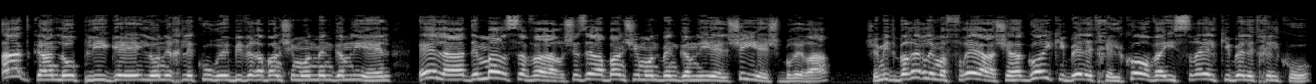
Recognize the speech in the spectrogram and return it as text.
עד כאן לא פליגי, לא נחלקו רבי ורבן שמעון בן גמליאל, אלא דמר סבר, שזה רבן שמעון בן גמליאל, שיש ברירה, שמתברר למפרע שהגוי קיבל את חלקו והישראל קיבל את חלקו,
